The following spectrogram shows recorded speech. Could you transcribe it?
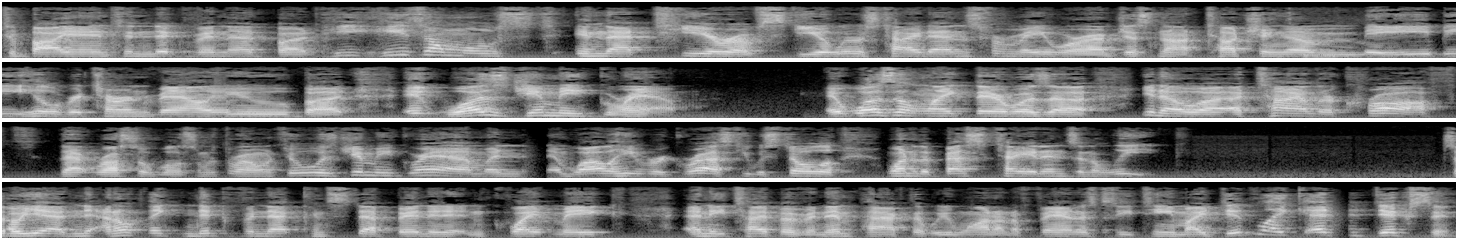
to buy into Nick Vannett, but he, he's almost in that tier of Steelers tight ends for me where I'm just not touching him. Mm. Maybe he'll return value, but it was Jimmy Graham. It wasn't like there was a you know a, a Tyler Kroft that Russell Wilson was throwing to. It was Jimmy Graham, and, and while he regressed, he was still one of the best tight ends in the league. So yeah, I don't think Nick Vannett can step in and, and quite make any type of an impact that we want on a fantasy team. I did like Ed Dickson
